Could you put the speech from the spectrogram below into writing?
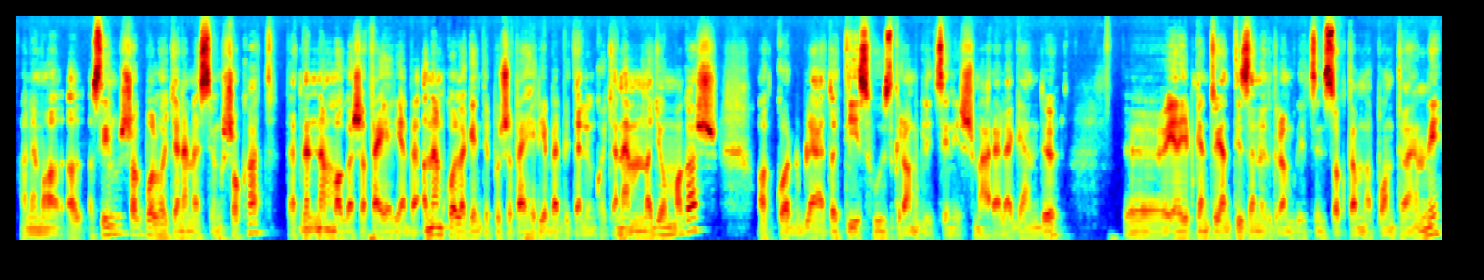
hanem a, a, a színhúsokból, hogyha nem eszünk sokat, tehát nem, nem magas a fehérjebe, a nem kollagén típusú fehérje bevitelünk, hogyha nem nagyon magas, akkor lehet, hogy 10-20 g glicin is már elegendő. Én egyébként olyan 15 g glicin szoktam naponta enni,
